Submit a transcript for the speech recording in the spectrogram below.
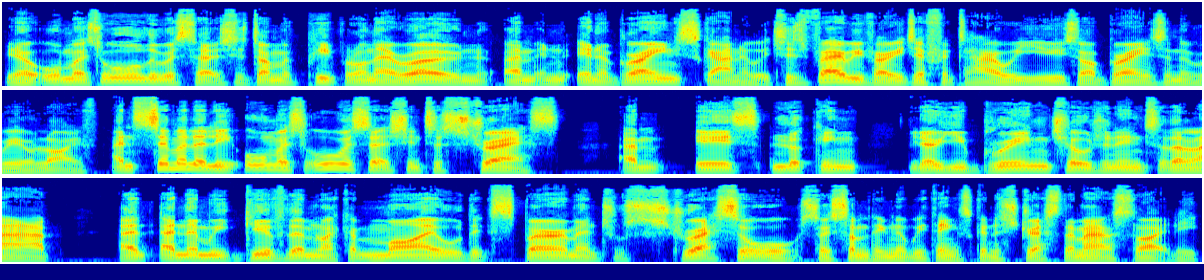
you know, almost all the research is done with people on their own um, in, in a brain scanner, which is very, very different to how we use our brains in the real life. And similarly, almost all research into stress um, is looking. You know, you bring children into the lab and, and then we give them like a mild experimental stressor, so something that we think is going to stress them out slightly,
